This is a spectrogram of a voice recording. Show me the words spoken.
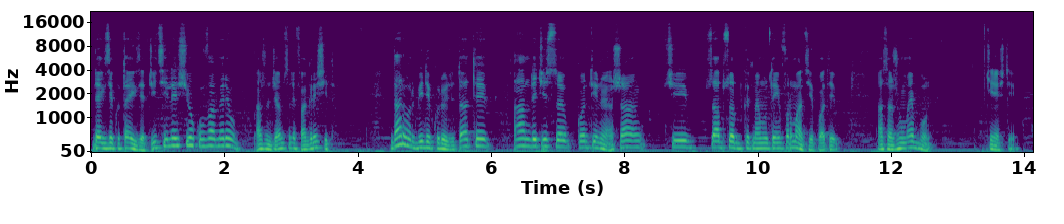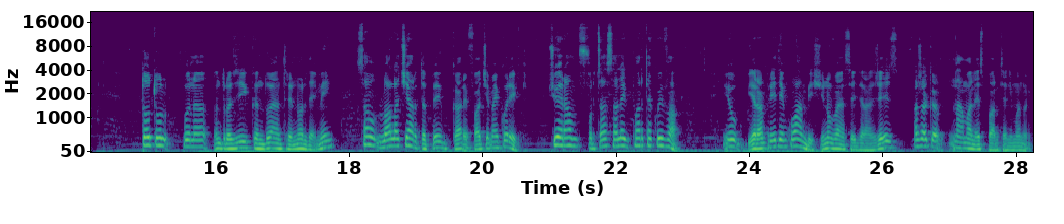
De a executa exercițiile și eu cumva mereu ajungeam să le fac greșit. Dar orbit de curiozitate, am decis să continui așa și să absorb cât mai multe informație, poate să ajung mai bun. Cine știe. Totul până într-o zi când doi antrenori de-ai mei s-au luat la ceartă pe care face mai corect. Și eu eram forțat să aleg partea cuiva. Eu eram prieten cu ambii și nu voiam să-i deranjez, așa că n-am ales partea nimănui.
